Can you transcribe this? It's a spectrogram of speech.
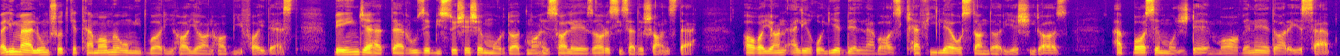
ولی معلوم شد که تمام امیدواری های آنها بیفایده است. به این جهت در روز 26 مرداد ماه سال 1316 آقایان علی قلی دلنواز کفیل استانداری شیراز عباس مجده معاون اداره ثبت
